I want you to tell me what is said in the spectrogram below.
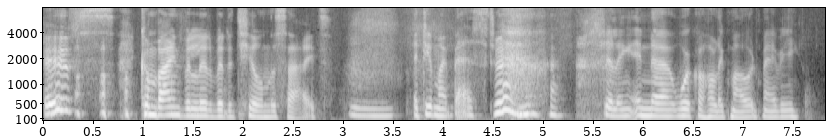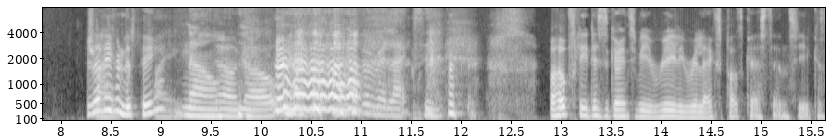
Oops. Combined with a little bit of chill on the side. Mm. I do my best. Chilling in the workaholic mode, maybe. Is that even a thing? Trying. No. No, no. Never relaxing. Well, hopefully this is going to be a really relaxed podcast then, so you can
